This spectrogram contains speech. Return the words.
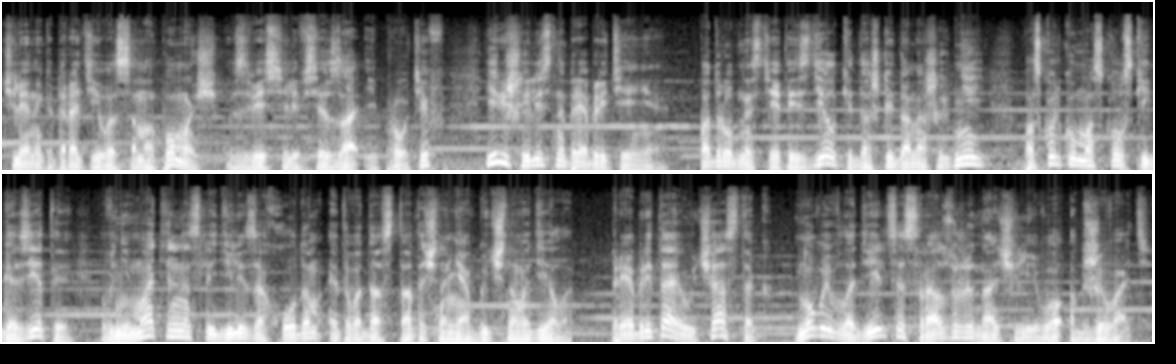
Члены кооператива «Самопомощь» взвесили все «за» и «против» и решились на приобретение. Подробности этой сделки дошли до наших дней, поскольку московские газеты внимательно следили за ходом этого достаточно необычного дела. Приобретая участок, новые владельцы сразу же начали его обживать.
